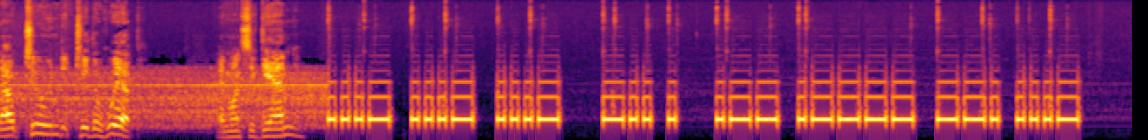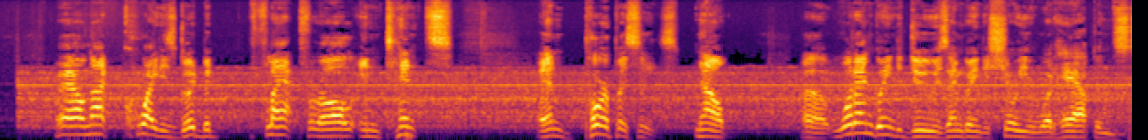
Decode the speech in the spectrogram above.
Now tuned to the whip. And once again, well, not quite as good, but flat for all intents and purposes. Now, uh, what I'm going to do is I'm going to show you what happens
